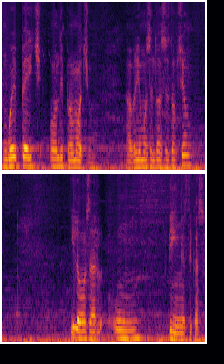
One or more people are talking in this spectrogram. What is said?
web page on the promotion. Abrimos entonces esta opción. Y le vamos a dar un pin en este caso.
